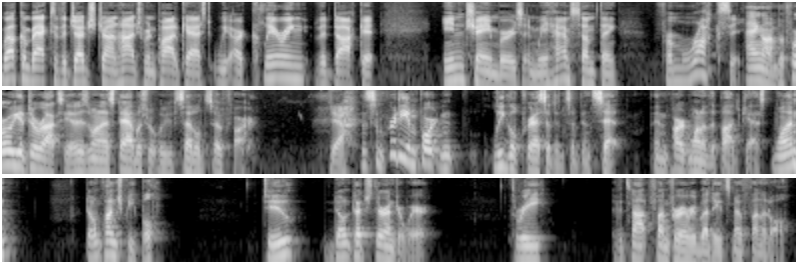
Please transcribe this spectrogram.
Welcome back to the Judge John Hodgman podcast. We are clearing the docket in chambers, and we have something from Roxy. Hang on. Before we get to Roxy, I just want to establish what we've settled so far. Yeah. Some pretty important legal precedents have been set in part one of the podcast. One, don't punch people. Two, don't touch their underwear. Three, if it's not fun for everybody, it's no fun at all.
